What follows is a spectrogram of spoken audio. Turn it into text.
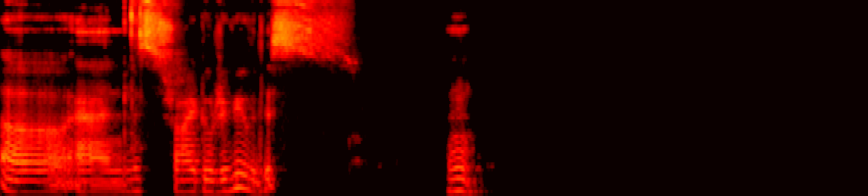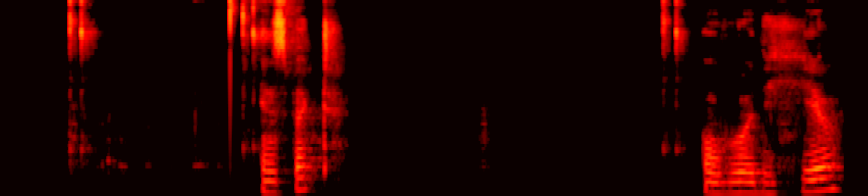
uh, and let's try to review this. Hmm. Inspect over the here.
